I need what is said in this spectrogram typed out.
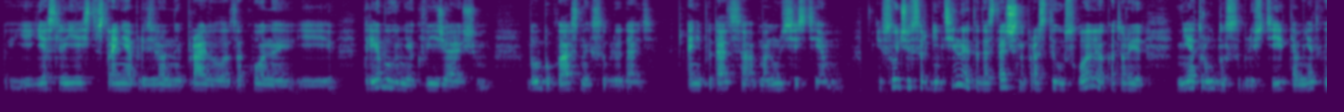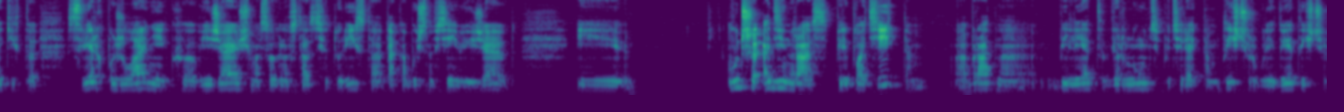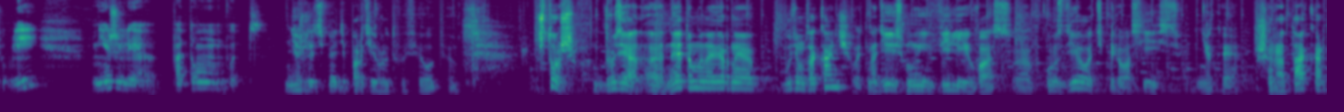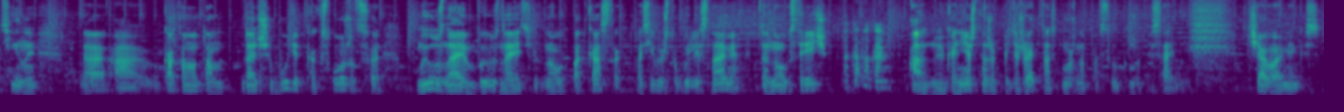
Если есть в стране определенные правила, законы и требования к въезжающим, было бы классно их соблюдать, а не пытаться обмануть систему. И в случае с Аргентиной это достаточно простые условия, которые не трудно соблюсти. Там нет каких-то сверхпожеланий к въезжающим, особенно в статусе туриста, а так обычно все въезжают. И лучше один раз переплатить, там, обратно билет вернуть, потерять там тысячу рублей, две тысячи рублей, нежели потом вот... Нежели тебя депортируют в Эфиопию. Что ж, друзья, э, на этом мы, наверное, будем заканчивать. Надеюсь, мы ввели вас э, в курс дела. Теперь у вас есть некая широта картины. Да? А как оно там дальше будет, как сложится, мы узнаем, вы узнаете в новых подкастах. Спасибо, что были с нами. До новых встреч. Пока-пока. А, ну и, конечно же, поддержать нас можно по ссылкам в описании. Чао, амигос.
